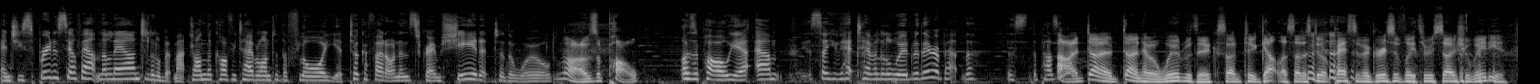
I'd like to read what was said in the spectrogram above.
And she spread herself out in the lounge a little bit much on the coffee table onto the floor. You took a photo on Instagram, shared it to the world. Oh, it was a poll. It was a poll, yeah. Um, so you've had to have a little word with her about the the, the puzzle. Oh, I don't don't have a word with her because I'm too gutless. I just do it passive aggressively through social media.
